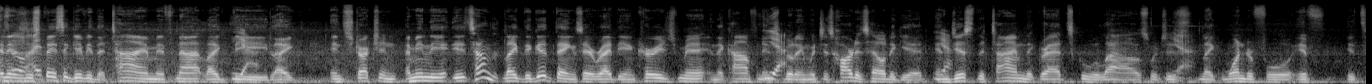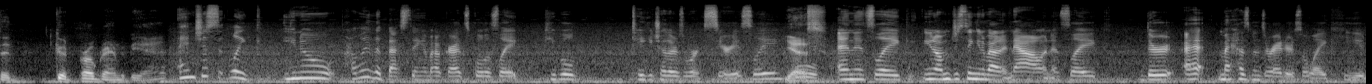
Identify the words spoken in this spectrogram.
And so it's a I space that give you the time, if not like the Yeah. like instruction. I mean, the it sounds like the good things there, right? The encouragement and the confidence Yeah. building, which is hard as hell to get, and Yeah. just the time that grad school allows, which is like wonderful if it's a good program to be at. and just like you know probably the best thing about grad school is like people take each other's work seriously Yes. and it's like you know i'm just thinking about it now and it's like there I, my husband's a writer so like he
